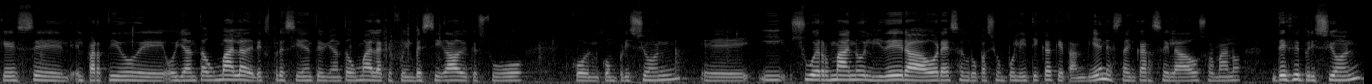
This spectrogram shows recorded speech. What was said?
que es el, partido de Ollanta Humala, del expresidente Ollanta Humala, que fue investigado y que estuvo con, con prisión, y su hermano lidera ahora esa agrupación política que también está encarcelado, su hermano, desde prisión.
